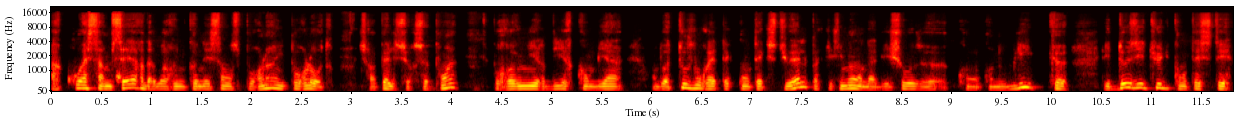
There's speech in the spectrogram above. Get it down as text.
à quoi ça me sert d'avoir une connaissance pour l'un et pour l'autre? Je rappelle sur ce point, pour revenir dire combien on doit toujours être contextuel, parce que sinon on a des choses euh, qu'on oublie, que les deux études contestées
